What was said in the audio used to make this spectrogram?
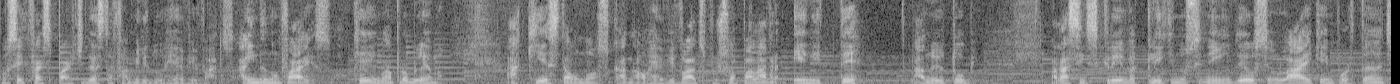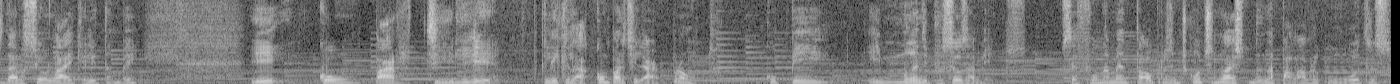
Você que faz parte desta família do Reavivados. Ainda não faz? Ok, não há problema. Aqui está o nosso canal Reavivados por Sua Palavra, NT, lá no YouTube. Vai lá, se inscreva, clique no sininho, dê o seu like, é importante dar o seu like ali também. E compartilhe. Clique lá, compartilhar. Pronto. Copie e mande para os seus amigos. Isso é fundamental para a gente continuar estudando a palavra com outras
